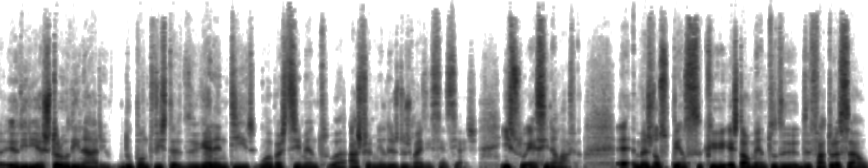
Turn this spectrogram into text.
eu diria, extraordinário do ponto de vista de garantir o abastecimento às famílias dos bens essenciais. Isso é assinalável. mas não se pense que este aumento de, de faturação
